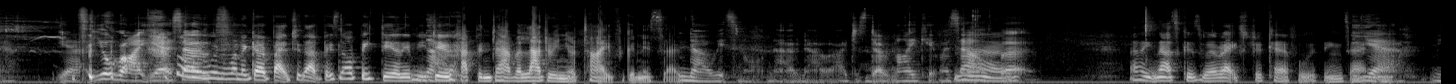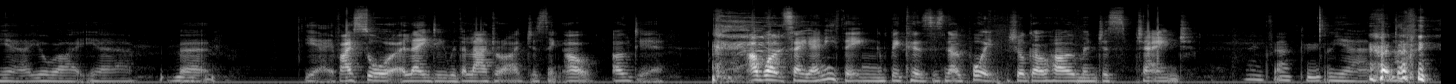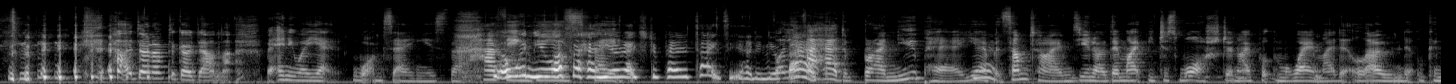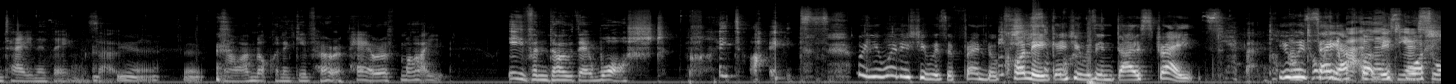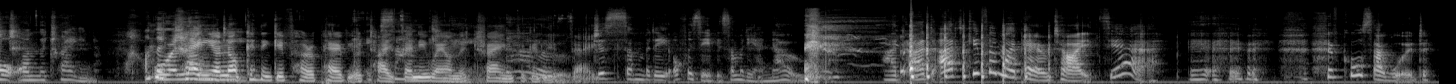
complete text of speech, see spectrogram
yeah, you're right. Yeah, So I so wouldn't want to go back to that, but it's not a big deal if you No. do happen to have a ladder in your tight, for goodness sake. no, it's not. No, no, I just don't like it myself. No. But I think that's because we're extra careful with things, aren't yeah, yeah, you're right. Yeah, mm-hmm. but yeah, if I saw a lady with a ladder, I'd just think, oh, oh dear. I won't say anything because there's no point. She'll go home and just change. Exactly. Yeah, I don't think I don't have to go down that. But anyway, yeah, what I'm saying is that having when you offer her your extra pair of tights that you had in your Well, if I had a brand new pair, yeah, Yeah. but sometimes, you know, they might be just washed and I put them away in my little own little container thing. So, Yeah. So no, I'm not going to give her a pair of my, even though they're washed, my tights. well, you would if she was a friend or she's colleague a- and she was in dire straits. Yeah, but You I'm would say, about "I've got this lady I saw washed." on the train. On the Or a train, you're not going to give her a pair of your tights anyway on the train, for goodness sake. Just somebody, obviously, if it's somebody I know, I'd, I'd, I'd give her my pair of tights, yeah. of course I would.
